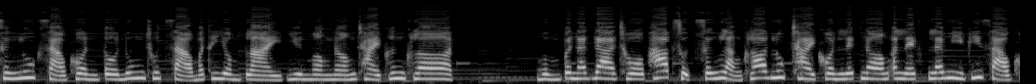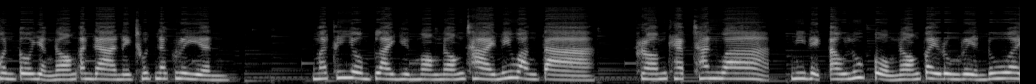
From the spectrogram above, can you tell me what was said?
ซึ่งลูกสาวคนโตนุ่งชุดสาวมัธยมปลาย ยืนมองน้องชายเพิ่งคลอดบุ๋มปนัดดาโชว์ภาพสุดซึ้งหลังคลอดลูกชายคนเล็กน้องอเล็กซ์และมีพี่สาวคนโตอย่างน้องอันดาในชุดนักเรียน มัธยมปลายยืนมองน้องชายไม่วางตา พร้อมแคปชั่นว่า มีเด็กเอาลูกโป่งน้องไปโรงเรียนด้วย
